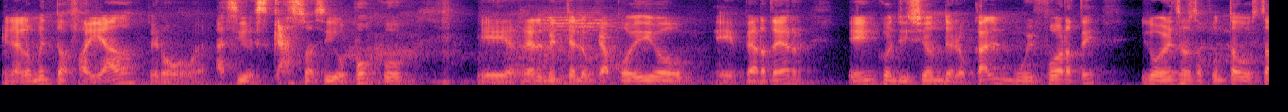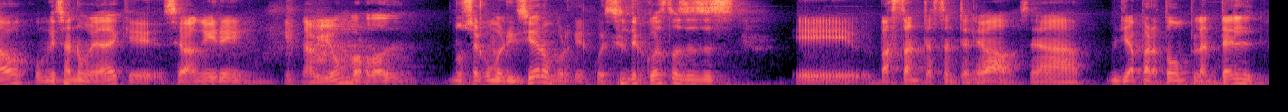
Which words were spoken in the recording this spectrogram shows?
en algún momento ha fallado, pero ha sido escaso, ha sido poco. Eh, realmente lo que ha podido eh, perder en condición de local muy fuerte. Y como eso nos apunta Gustavo con esa novedad de que se van a ir en, avión, ¿verdad? No sé cómo lo hicieron, porque en cuestión de costos eso es bastante, bastante elevado. O sea, ya para todo un plantel,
